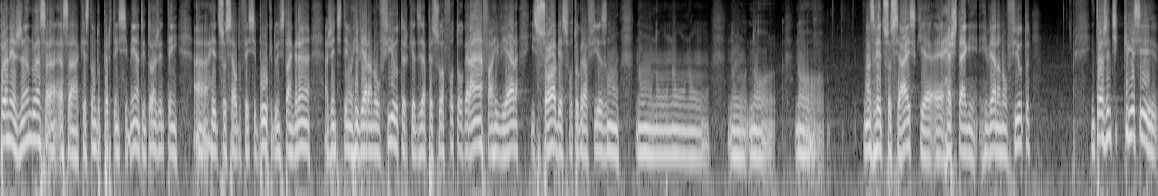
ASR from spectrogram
planejando essa, essa questão do pertencimento. Então a gente tem a rede social do Facebook, do Instagram, a gente tem o Riviera No Filter, quer dizer, a pessoa fotografa a Riviera e sobe as fotografias num, num, num, num, no, nas redes sociais, que é, é hashtag Riviera No Filter. Então a gente cria esse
